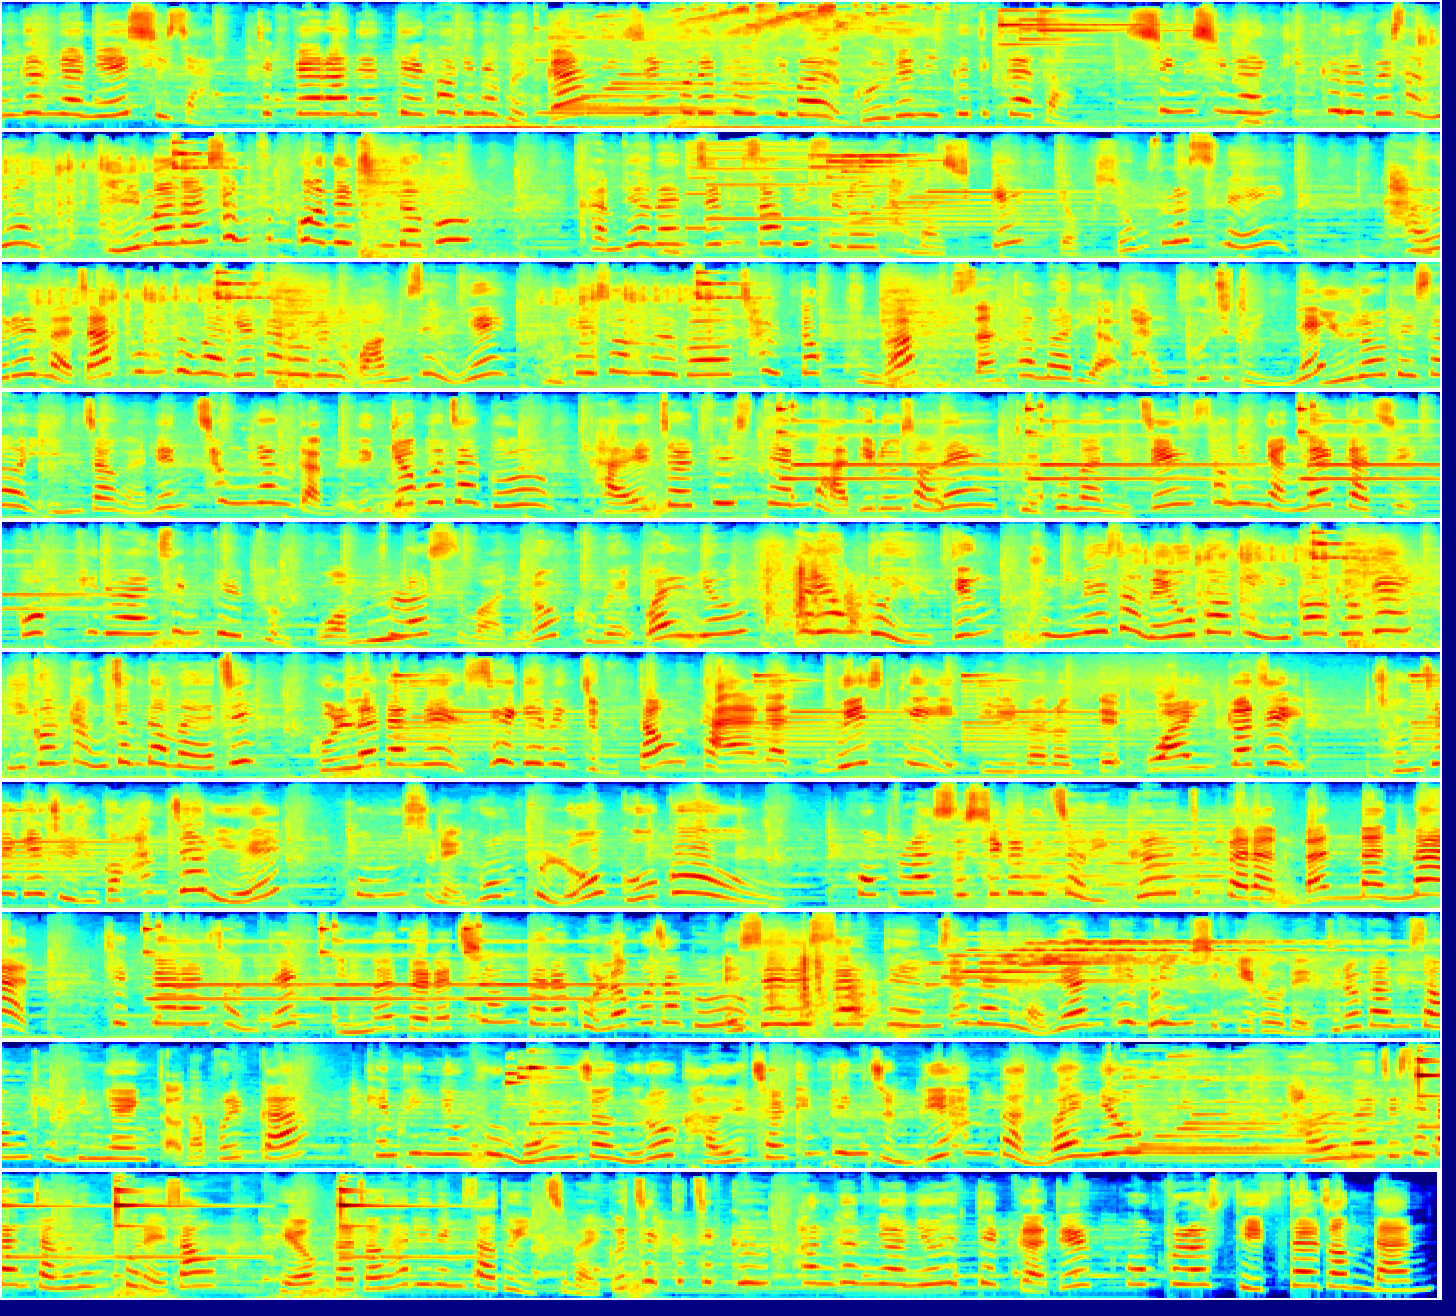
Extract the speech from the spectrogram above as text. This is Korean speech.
황금 연휴의 시작 특별한 혜택 확인해볼까? 시푸드 페스티벌 골든위크 특가전 싱싱한 킹크랩을 사면 1만원 상품권을 준다고? 간편한 찜 서비스로 더 맛있게 역시 홈플러스네 가을을 맞아 통통하게 살오른 왕새우에 해산물과 찰떡 궁합, 산타마리아 발포즈도 있네? 유럽에서 인정하는 청량감을 느껴보자고! 가을철 필수템 바디로션에 도톰한 유질, 성인 양말까지 꼭 필요한 생필품 원 플러스 원으로 구매 완료! 활용도 1등 국내산 애호박이 이 가격에? 이건 당장 담아야지! 골라 담는 세계 맥주부터 다양한 위스키 1만원대 와인까지! 전 세계 주류가 한 자리에? 홈스랜 홈플로 고고! 홈플러스 시그니처 위크 특별한 맛맛맛! 특별한 선택 입맛 따라 취향 따라 골라보자고 SNS 아템 사냥라면 캠핑 식기로 레트로 감성 캠핑 여행 떠나볼까? 캠핑용품 모음전으로 가을철 캠핑 준비 한 방 완료! 가을맞이 세단장은 홈플에서 대형가전 할인 행사도 잊지 말고 체크체크! 황금 연휴 혜택 가득 홈플러스 디지털 전단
